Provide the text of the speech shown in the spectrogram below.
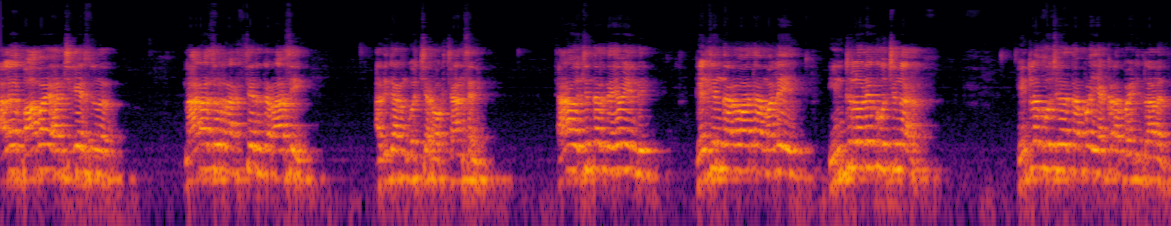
అలాగే బాబాయ్ హత్య కేసులు నారాసులు రక్తచరిత రాసి అధికారంకి వచ్చారు ఒక ఛాన్స్ అని. చాలా వచ్చిన తర్వాత ఏమైంది? గెలిచిన తర్వాత మళ్ళీ ఇంటిలోనే కూర్చున్నారు. ఇంట్లో కూర్చున్నారు తప్ప ఎక్కడ బయటికి రాలేదు.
